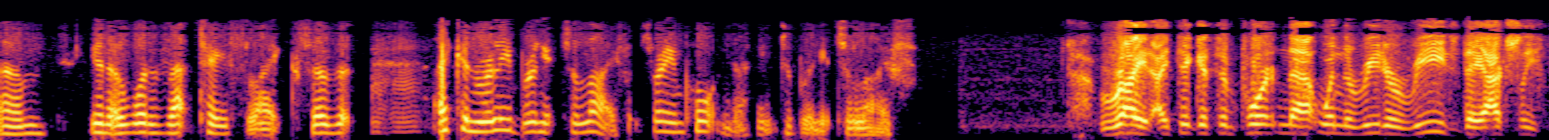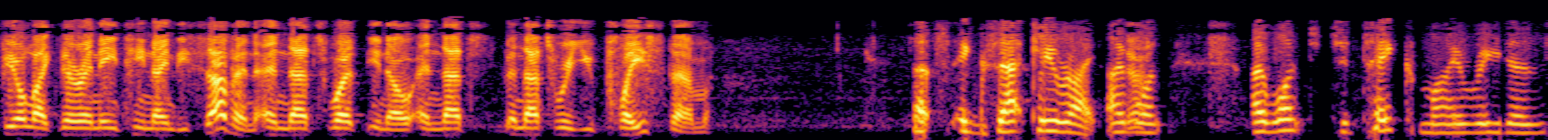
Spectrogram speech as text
um, you know, what does that taste like, so that mm-hmm. I can really bring it to life. It's very important, I think, to bring it to life. Right. I think it's important that when the reader reads, they actually feel like they're in 1897, and that's what you know, and that's and that's where you place them. That's exactly right. I yeah. want I want to take my readers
